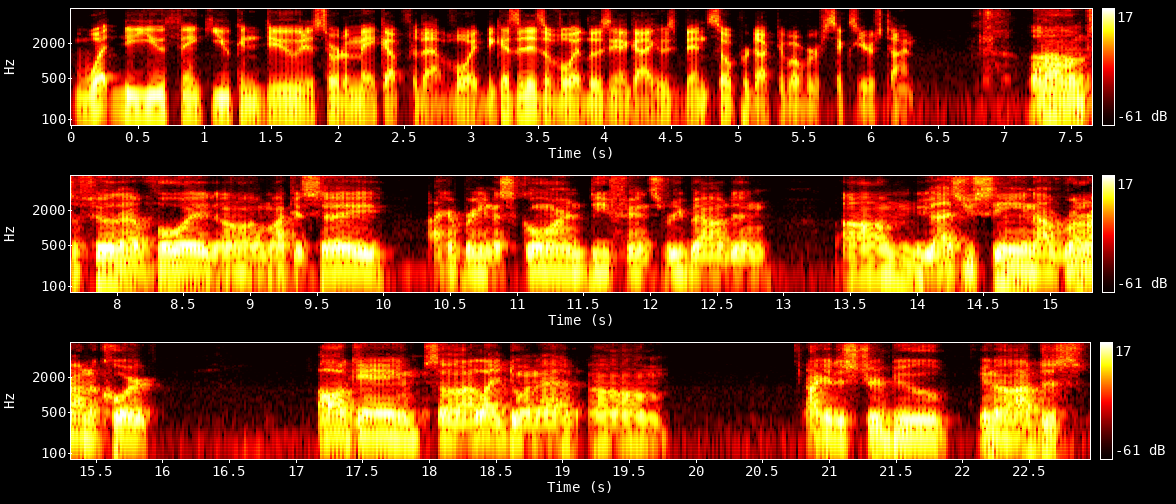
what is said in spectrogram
what do you think you can do to sort of make up for that void? Because it is a void losing a guy who's been so productive over six years' time. Um, to fill that void, um, I could say I could bring the scoring, defense, rebounding. Um, as you've seen, I've run around the court all game, so I like doing that. Um, I can distribute. You know, I just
